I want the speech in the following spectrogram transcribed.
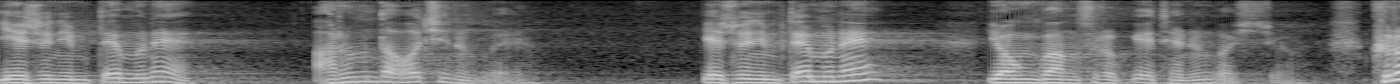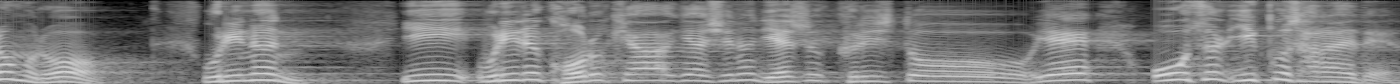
예수님 때문에 아름다워지는 거예요. 예수님 때문에 영광스럽게 되는 것이죠. 그러므로 우리는 이 우리를 거룩해 하게 하시는 예수 그리스도의 옷을 입고 살아야 돼요.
